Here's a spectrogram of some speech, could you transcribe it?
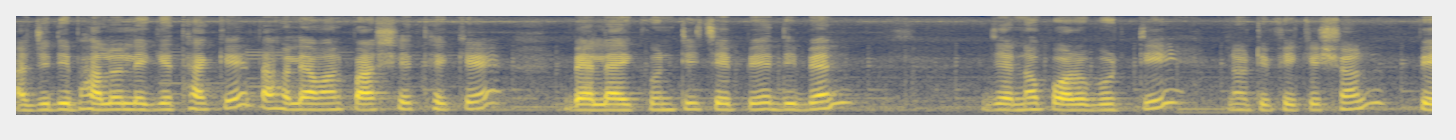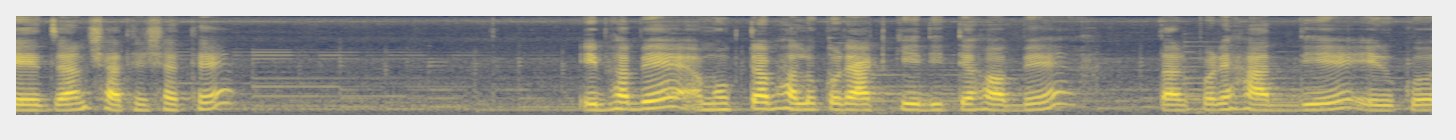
আর যদি ভালো লেগে থাকে, তাহলে আমার পাশে থেকে বেল আইকনটি চেপে দিবেন, যেন পরবর্তী নোটিফিকেশন পেয়ে যান সাথে সাথে। এভাবে মুখটা ভালো করে আটকিয়ে দিতে হবে, তারপরে হাত দিয়ে এরকম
